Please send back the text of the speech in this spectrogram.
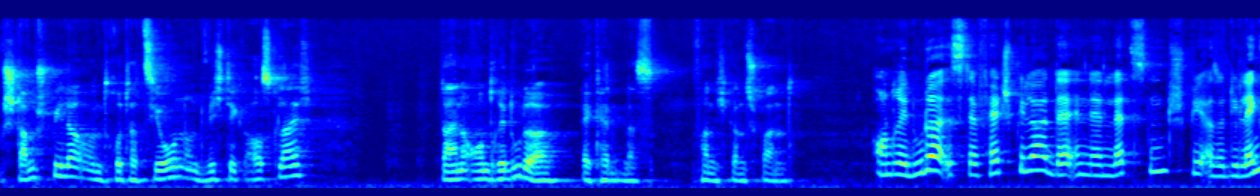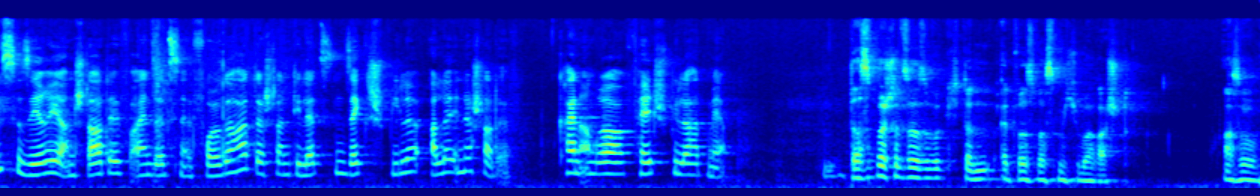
Stammspieler und Rotation und wichtig Ausgleich. Deine André Duda-Erkenntnis fand ich ganz spannend. André Duda ist der Feldspieler, der in den letzten Spielen, also die längste Serie an Startelf-Einsätzen in Folge hat. Da stand die letzten sechs Spiele alle in der Startelf. Kein anderer Feldspieler hat mehr. Das ist beispielsweise wirklich dann etwas, was mich überrascht. Also,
